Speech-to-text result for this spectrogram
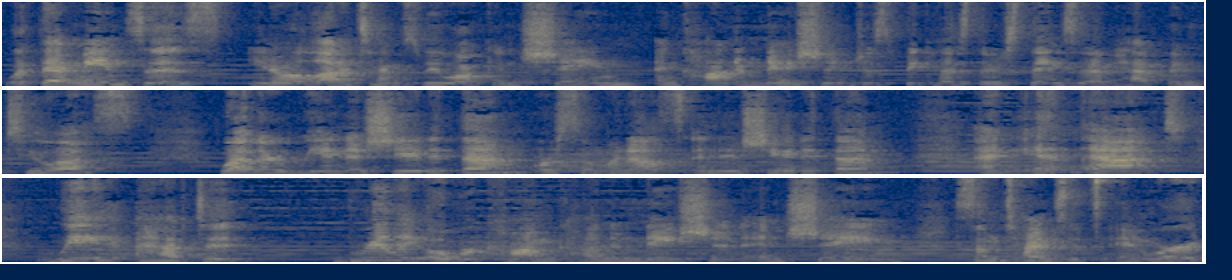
What that means is, you know, a lot of times we walk in shame and condemnation just because there's things that have happened to us, whether we initiated them or someone else initiated them. And in that, we have to really overcome condemnation and shame. Sometimes it's inward,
